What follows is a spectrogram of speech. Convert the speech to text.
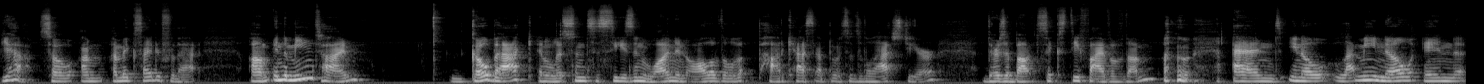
yeah, so I'm I'm excited for that. Um, in the meantime, go back and listen to season one and all of the podcast episodes of the last year. There's about 65 of them. and, you know, let me know in,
